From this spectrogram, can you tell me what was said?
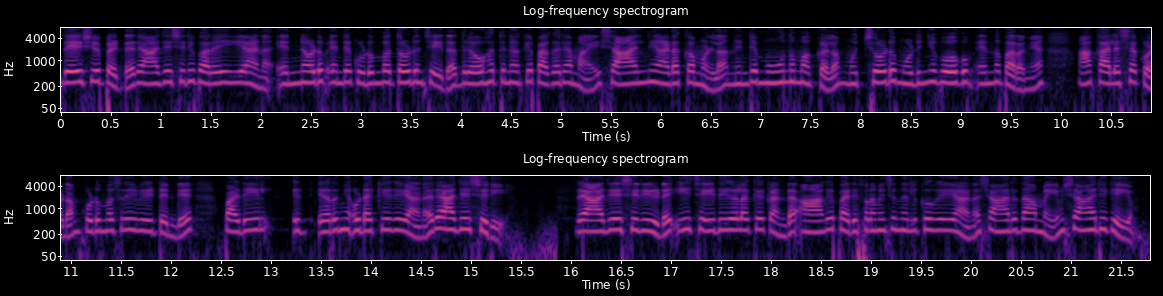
ദേഷ്യപ്പെട്ട് രാജേശ്വരി പറയുകയാണ് എന്നോടും എന്റെ കുടുംബത്തോടും ചെയ്ത ദ്രോഹത്തിനൊക്കെ പകരമായി ശാലിനി അടക്കമുള്ള നിന്റെ മൂന്ന് മക്കളും മുച്ചോട് മുടിഞ്ഞു പോകും എന്ന് പറഞ്ഞ് ആ കലശക്കുടം കുടുംബശ്രീ വീട്ടിന്റെ പടിയിൽ എറിഞ്ഞു ഉടയ്ക്കുകയാണ് രാജേശ്വരി. രാജേശ്വരിയുടെ ഈ ചെയ്തികളൊക്കെ കണ്ട് ആകെ പരിഭ്രമിച്ചു നിൽക്കുകയാണ് ശാരദാമ്മയും ശാരികയും.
